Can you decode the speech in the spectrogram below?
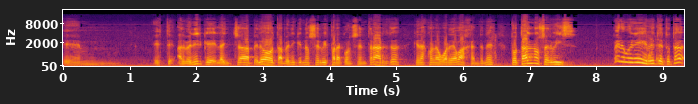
eh, este, al venir que la hinchada pelota, al venir que no servís para concentrar, entonces quedás con la guardia baja, ¿entendés? Total no servís. Pero venís, ¿viste? Total,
